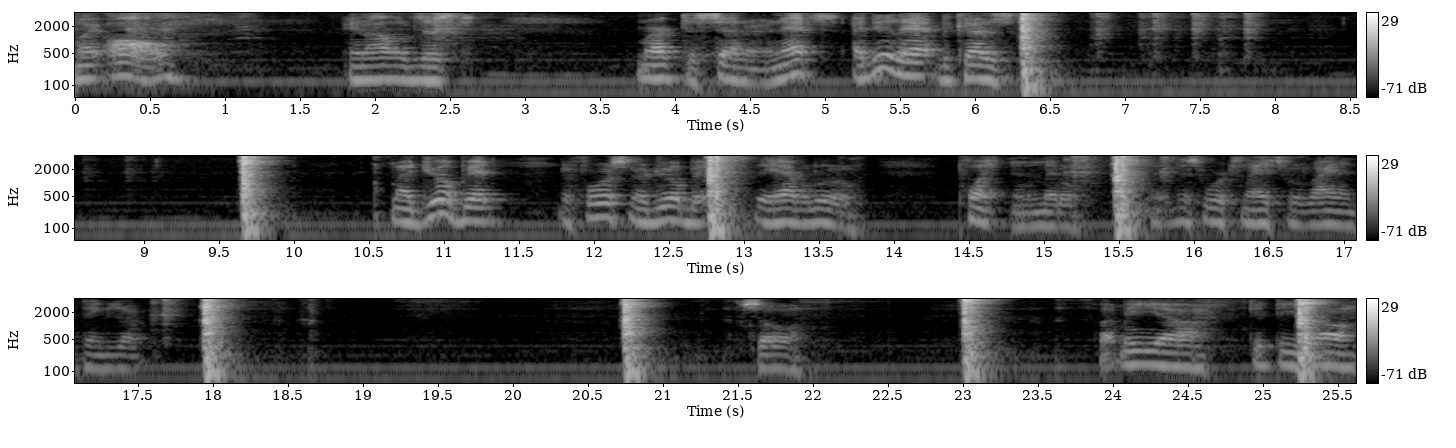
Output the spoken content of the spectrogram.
my awl and I'll just mark the center. And that's, I do that because my drill bit the Forstner drill bits, they have a little point in the middle. It just works nice for lining things up. So let me uh, get these all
